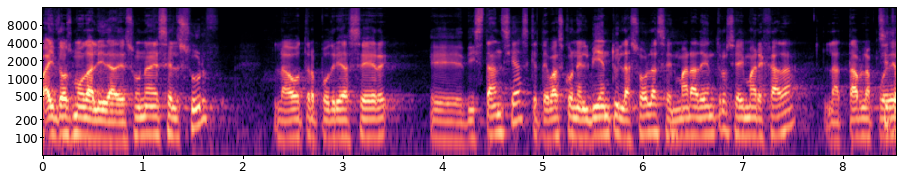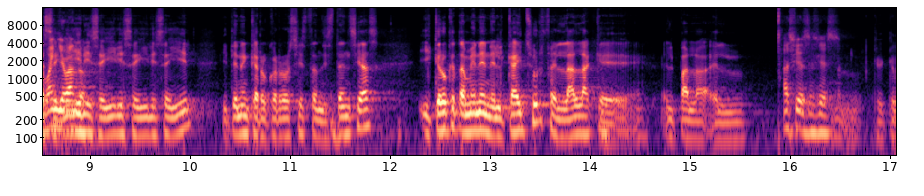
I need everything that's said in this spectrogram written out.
hay dos modalidades. Una es el surf, la otra podría ser eh, distancias, que te vas con el viento y las olas en mar adentro, si hay marejada, la tabla Sí, puede van seguir llevando. y seguir y seguir y seguir y tienen que recorrer ciertas distancias. Y creo que también en el kitesurf, el ala que, el pala, el, Así es, así es. que, que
